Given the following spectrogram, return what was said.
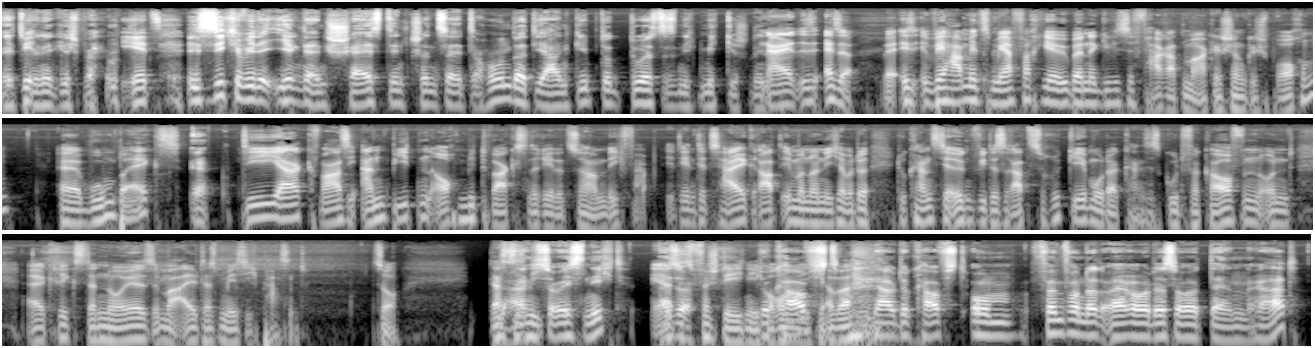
Jetzt bin ich gespannt. Jetzt, Ist sicher wieder irgendein Scheiß, den es schon seit 100 Jahren gibt und du hast es nicht mitgeschnitten. nein, also, wir haben jetzt mehrfach hier über eine gewisse Fahrradmarke schon gesprochen. äh, Woombikes, Ja. die ja quasi anbieten, auch mitwachsende Räder zu haben. Ich habe den Detailgrad immer noch nicht, aber du, du kannst ja irgendwie das Rad zurückgeben oder kannst es gut verkaufen und äh, kriegst dann neues, immer altersmäßig passend. So. Das Ja, ist nicht, so ist nicht. ja, das verstehe ich nicht, du kaufst, nicht, aber na, du kaufst um 500 Euro oder so dein Rad.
